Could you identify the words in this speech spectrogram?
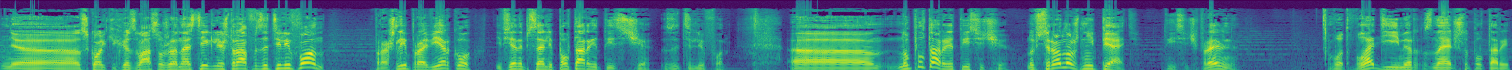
Э, скольких из вас уже настигли штрафы за телефон? Прошли проверку, и все написали полторы тысячи за телефон. Э, ну, полторы тысячи. Но все равно же не пять тысяч, правильно? Вот Владимир знает, что полторы.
